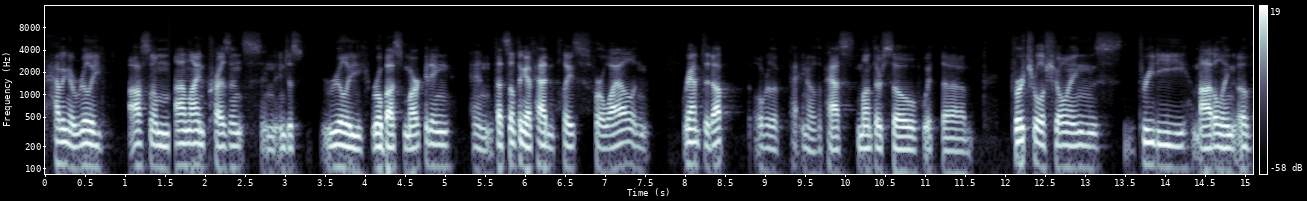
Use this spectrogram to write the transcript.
having a really awesome online presence and, and, just really robust marketing. And that's something I've had in place for a while and ramped it up over the you know the past month or so with uh, virtual showings, 3D modeling of,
